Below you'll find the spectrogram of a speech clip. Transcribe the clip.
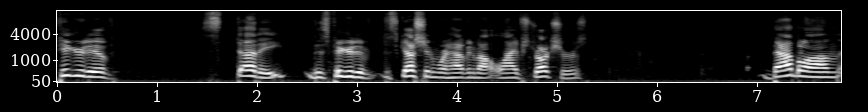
figurative study, this figurative discussion we're having about life structures, Babylon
